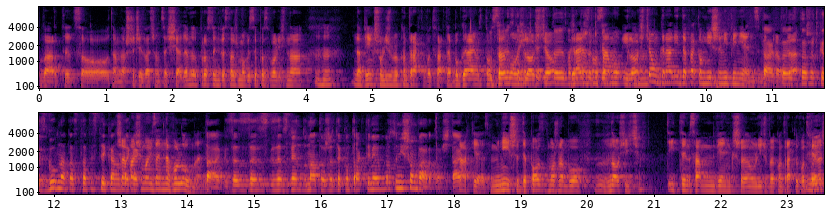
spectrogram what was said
warty, co tam na szczycie 2007, no to po prostu inwestorzy mogli sobie pozwolić na, na większą liczbę kontraktów otwartych, bo grając tą. I to samą ilością, i to grając tą troszeczkę- Mhm. samą ilością, grali de facto mniejszymi pieniędzmi, Tak, prawda? to jest troszeczkę zgubna ta statystyka. No Trzeba tak, patrzeć jak, moim zdaniem na wolumen. tak ze, ze, ze względu na to, że te kontrakty miały po prostu niższą wartość, tak? Tak jest. Mniejszy depozyt można było wnosić i tym samym większą liczbę kontraktów No otwierać.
